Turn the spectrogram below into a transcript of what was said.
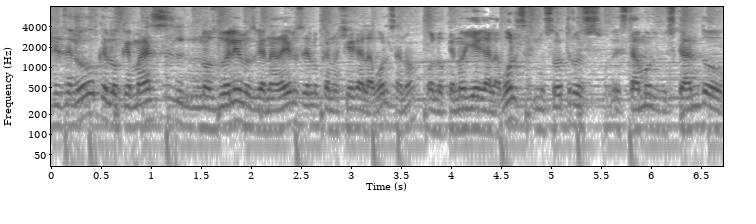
Desde luego que lo que más nos duele a los ganaderos es lo que nos llega a la bolsa, ¿no? O lo que no llega a la bolsa. Nosotros estamos buscando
